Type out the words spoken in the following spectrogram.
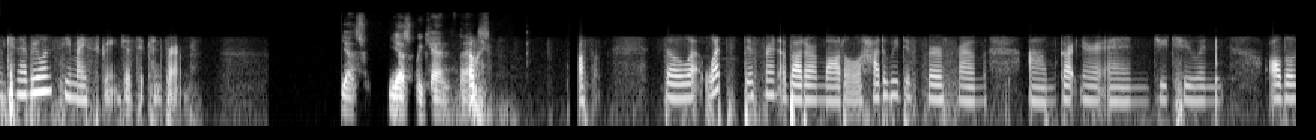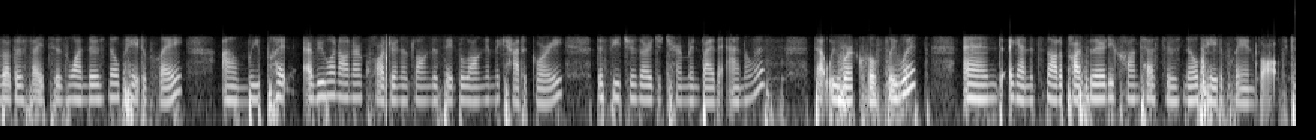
And can everyone see my screen just to confirm? Yes, yes, we can. Thanks. Okay. Awesome. So what's different about our model? How do we differ from um, Gartner and G2 and all those other sites is one, there's no pay to play. Um, we put everyone on our quadrant as long as they belong in the category. The features are determined by the analysts that we work closely with. And again, it's not a popularity contest. There's no pay to play involved.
